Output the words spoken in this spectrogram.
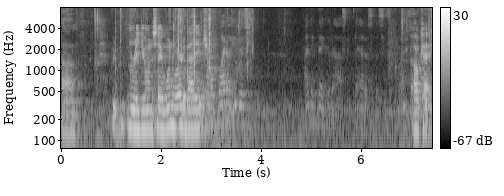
Uh, Marie, do you want to say one word about each? No, why don't you just, I think they could ask if they had a specific question. Okay.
